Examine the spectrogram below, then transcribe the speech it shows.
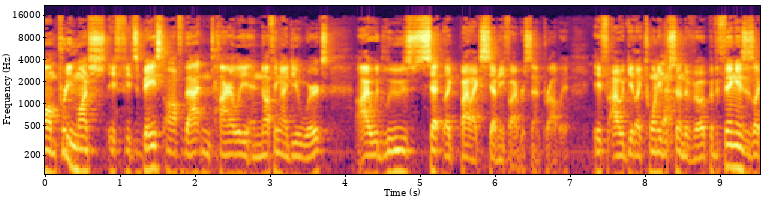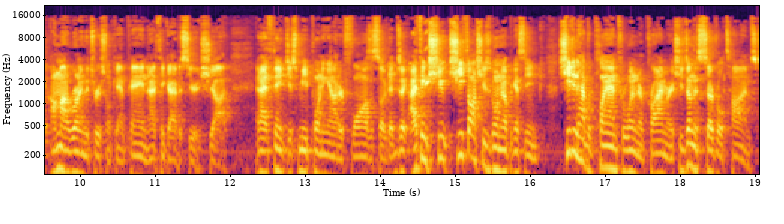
Um, pretty much, if it's based off that entirely and nothing I do works, I would lose set like by like seventy five percent probably. If I would get like twenty percent of the vote, but the thing is, is like I'm not running the traditional campaign, and I think I have a serious shot. And I think just me pointing out her flaws and stuff like that. Like, I think she she thought she was going up against the. She didn't have a plan for winning her primary. She's done this several times.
